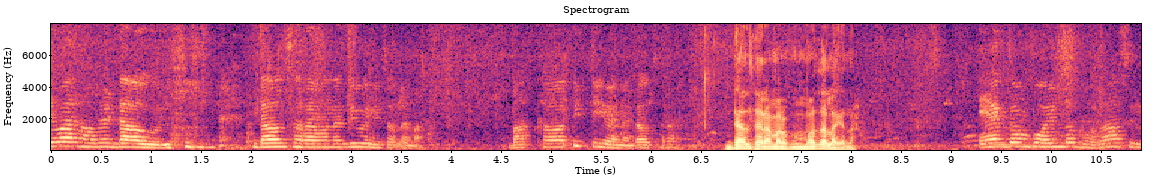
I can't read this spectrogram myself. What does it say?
এবার হবে ডাউল। ডাউল ছাড়া মানে জীবনই চলে না। ভাত খাওয়া তৃপ্তি হয় না ডাউল ছাড়া। ডাল ছাড়া আমার মজা লাগে না। একদম বয়স ভরা ছিল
